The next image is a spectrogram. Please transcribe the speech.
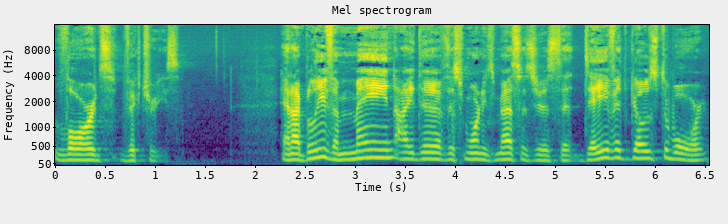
Lord's Victories. And I believe the main idea of this morning's message is that David goes to war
